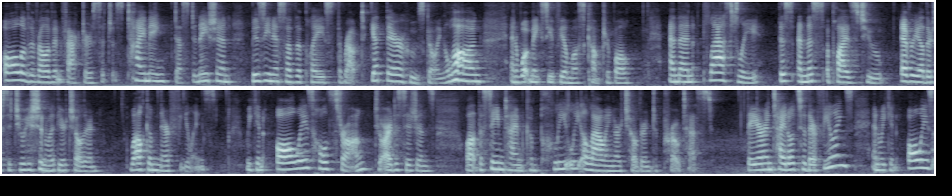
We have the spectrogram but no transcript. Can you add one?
all of the relevant factors such as timing, destination, busyness of the place, the route to get there, who's going along, and what makes you feel most comfortable. And then lastly, this and this applies to every other situation with your children. Welcome their feelings. We can always hold strong to our decisions while at the same time completely allowing our children to protest. They are entitled to their feelings, and we can always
